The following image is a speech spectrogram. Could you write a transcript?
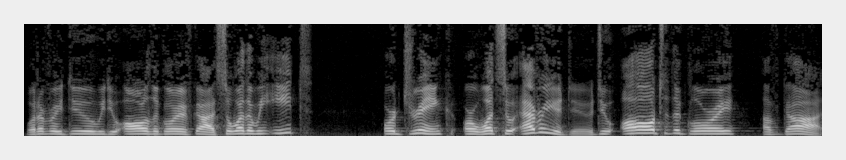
Whatever we do, we do all to the glory of God. So whether we eat or drink or whatsoever you do, do all to the glory of God.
